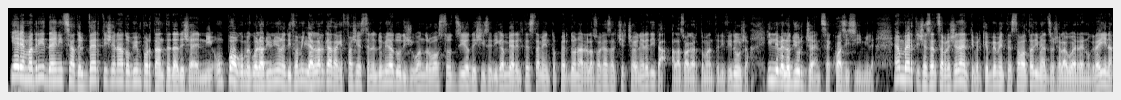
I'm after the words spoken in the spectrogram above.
Ieri a Madrid è iniziato il vertice NATO più importante da decenni, un po' come quella riunione di famiglia allargata che faceste nel 2012 quando vostro zio decise di cambiare il testamento per donare la sua casa al Circeo in eredità alla sua cartomante di fiducia. Il livello di urgenza è quasi simile. È un vertice senza precedenti perché ovviamente stavolta di mezzo c'è la guerra in Ucraina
